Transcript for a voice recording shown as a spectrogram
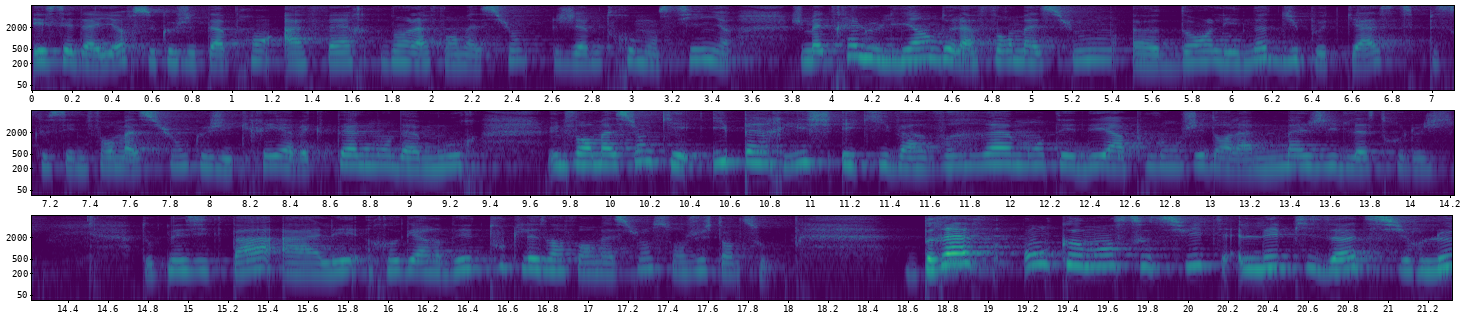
et c'est d'ailleurs ce que je t'apprends à faire dans la formation J'aime trop mon signe. Je mettrai le lien de la formation euh, dans les notes du podcast parce que c'est une formation que j'ai créée avec tellement d'amour. Une formation qui est hyper riche et qui va vraiment t'aider à plonger dans la magie de l'astrologie. Donc n'hésite pas à aller regarder, toutes les informations sont juste en dessous. Bref, on commence tout de suite l'épisode sur le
